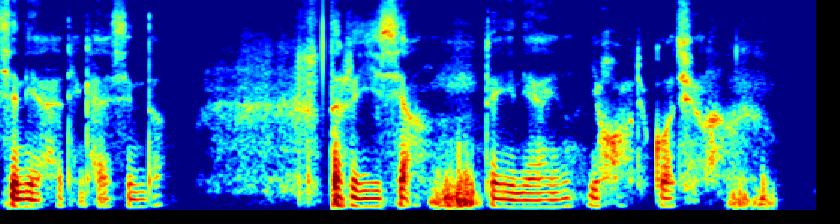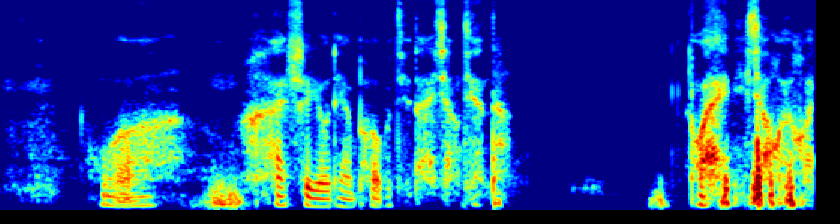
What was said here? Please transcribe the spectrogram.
心里还挺开心的，但是一想，这一年一晃就过去了，我还是有点迫不及待想见他。我爱你，小灰灰，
